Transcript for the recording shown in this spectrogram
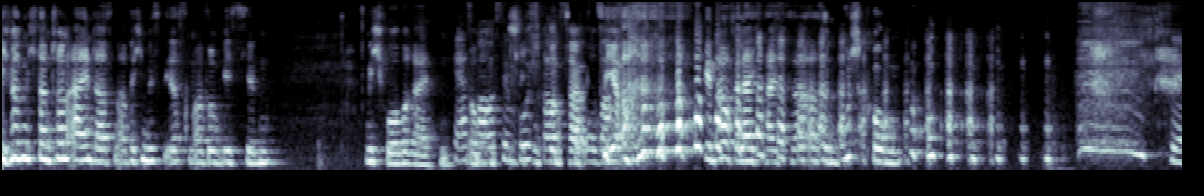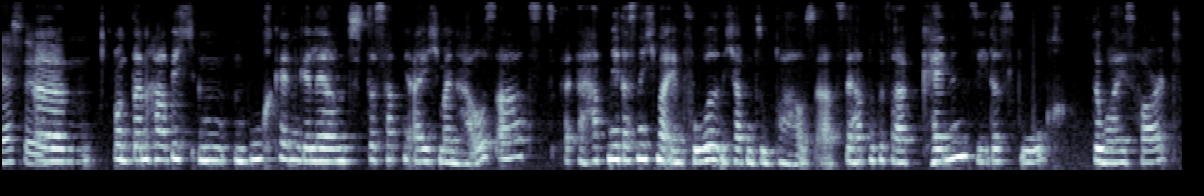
ich würde mich dann schon einlassen, aber ich müsste erst mal so ein bisschen mich vorbereiten. Erstmal aus dem Busch raus beobachten. Ja. genau, vielleicht heißt es aus dem Busch kommen. Sehr schön. Ähm, und dann habe ich ein, ein, Buch kennengelernt, das hat mir eigentlich mein Hausarzt, er hat mir das nicht mal empfohlen, ich habe einen super Hausarzt, der hat nur gefragt, kennen Sie das Buch The Wise Heart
